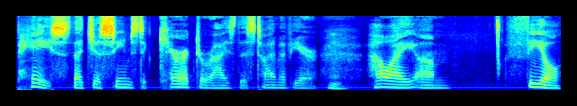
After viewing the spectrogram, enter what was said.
pace that just seems to characterize this time of year. How I um, feel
